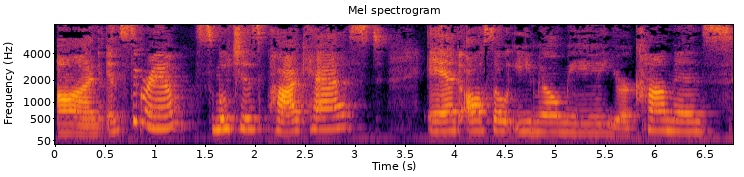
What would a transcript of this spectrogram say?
on Instagram, Smooches Podcast, and also email me your comments,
